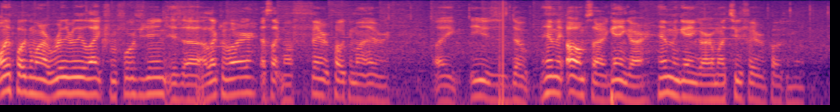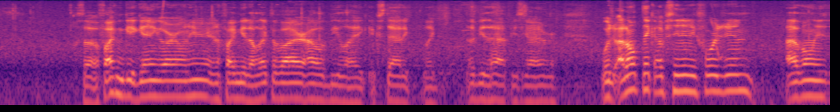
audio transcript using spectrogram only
Only Pokemon I really really like from fourth gen is uh, Electivire. That's like my favorite Pokemon ever. Like, he is dope. Him and, oh, I'm sorry, Gengar. Him and Gengar are my two favorite Pokemon. So if I can get Gengar on here, and if I can get Electivire, I would be, like, ecstatic. Like, I'd be the happiest guy ever. Which, I don't think I've seen any 4th gen. I've only,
